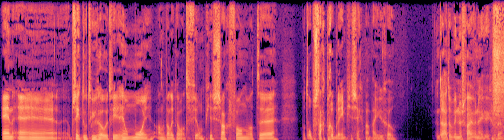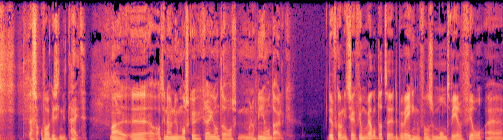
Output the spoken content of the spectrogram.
En eh, op zich doet Hugo het weer heel mooi. Alhoewel ik wel wat filmpjes zag van wat, eh, wat opstartprobleempjes zeg maar, bij Hugo. Het draait op Windows 95. of zo. Dat is al wel gezien de tijd. maar eh, had hij nou een nieuw masker gekregen? Want dat was me nog niet helemaal duidelijk. Durf ik ook niet te zeggen. Viel me wel op dat de, de bewegingen van zijn mond weer veel, eh, eh,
